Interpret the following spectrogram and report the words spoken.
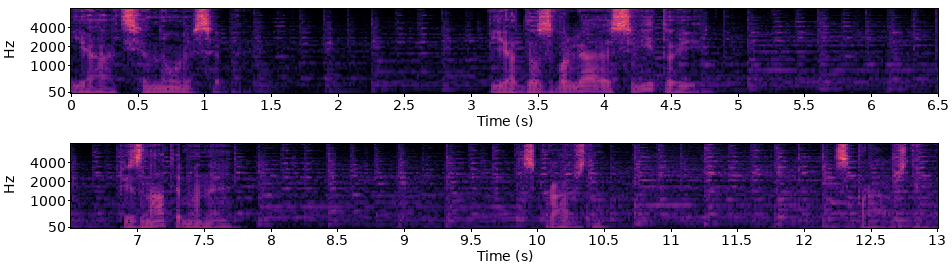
Я ціную себе. Я дозволяю світові пізнати мене справжню, справжнього.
